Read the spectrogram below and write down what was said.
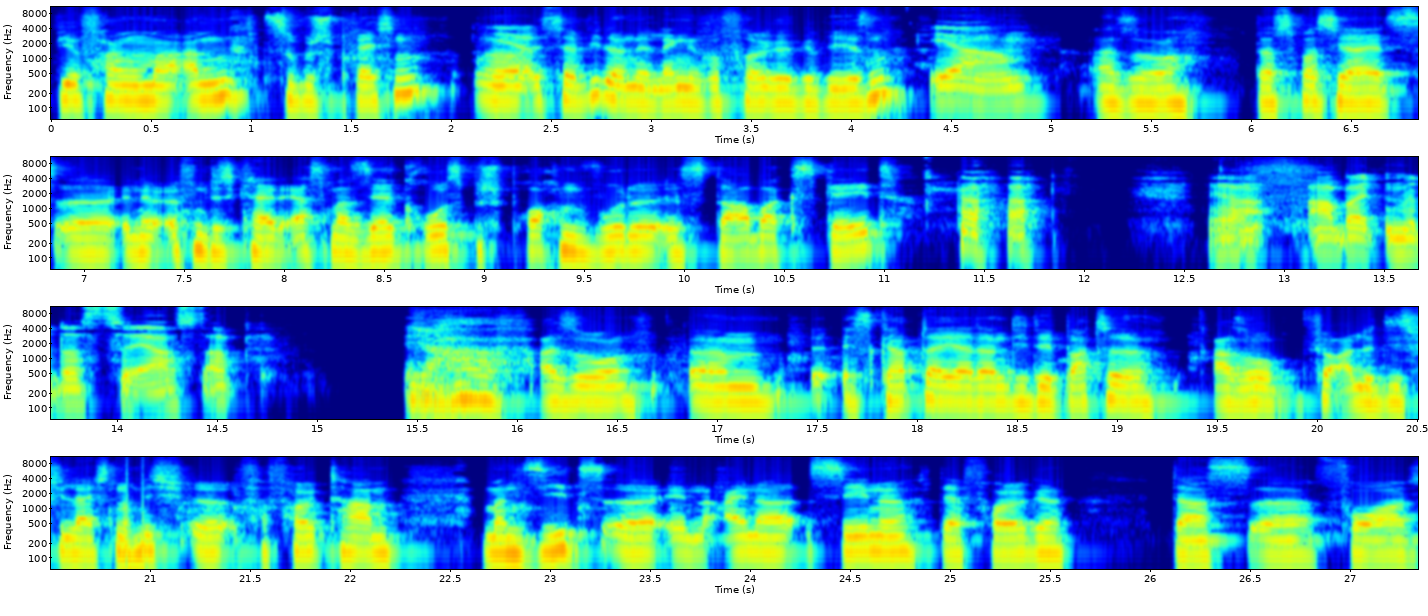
wir fangen mal an zu besprechen. Ja. Äh, ist ja wieder eine längere Folge gewesen. Ja, Also das, was ja jetzt äh, in der Öffentlichkeit erstmal sehr groß besprochen wurde, ist Starbucks Gate. ja, arbeiten wir das zuerst ab. Ja, also ähm, es gab da ja dann die Debatte, also für alle, die es vielleicht noch nicht äh, verfolgt haben, man sieht äh, in einer Szene der Folge, dass äh, vor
